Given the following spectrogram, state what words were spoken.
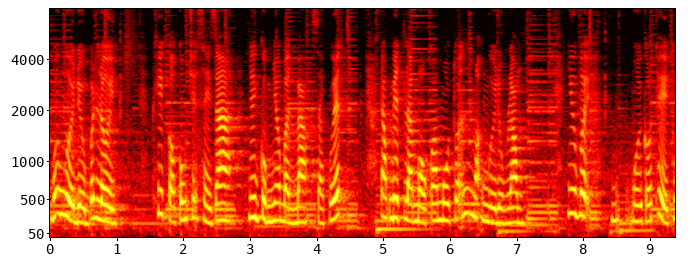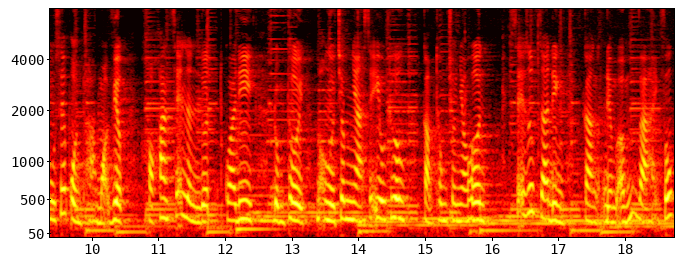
mỗi người đều bất lời. Khi có công chuyện xảy ra nên cùng nhau bàn bạc giải quyết. Đặc biệt là bỏ qua mâu thuẫn mọi người đồng lòng. Như vậy mới có thể thu xếp ổn thỏa mọi việc, khó khăn sẽ lần lượt qua đi, đồng thời mọi người trong nhà sẽ yêu thương, cảm thông cho nhau hơn, sẽ giúp gia đình càng đềm ấm và hạnh phúc.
